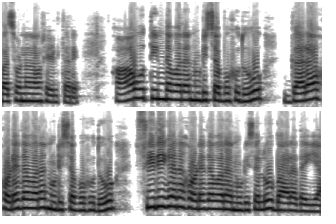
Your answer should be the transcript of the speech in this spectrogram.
ಬಸವಣ್ಣನವ್ರು ಹೇಳ್ತಾರೆ. ಹಾವು ತಿಂದವರ ನುಡಿಸಬಹುದು, ಗರ ಹೊಡೆದವರ ನುಡಿಸಬಹುದು, ಸಿರಿಗರ ಹೊಡೆದವರ ನುಡಿಸಲು ಬಾರದಯ್ಯ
